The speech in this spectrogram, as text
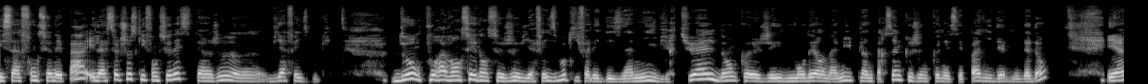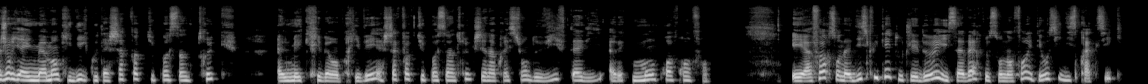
et ça fonctionnait pas. Et la seule chose qui fonctionnait, c'était un jeu euh, via Facebook. Donc, pour avancer dans ce jeu via Facebook, il fallait des amis virtuels. Donc, euh, j'ai demandé en ami plein de personnes que je ne connaissais pas ni d'elle ni d'Adam. Et un jour, il y a une maman qui dit, écoute, à chaque fois que tu postes un truc, elle m'écrivait en privé, à chaque fois que tu postes un truc, j'ai l'impression de vivre ta vie avec mon propre enfant. Et à force, on a discuté toutes les deux et il s'avère que son enfant était aussi dyspraxique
